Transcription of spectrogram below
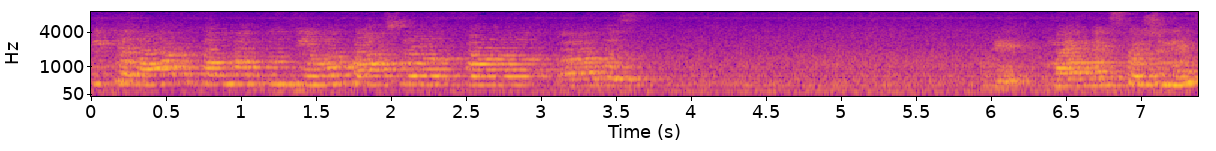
we, cannot come up to GMO crops uh, for uh, this. Okay, my next question is,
